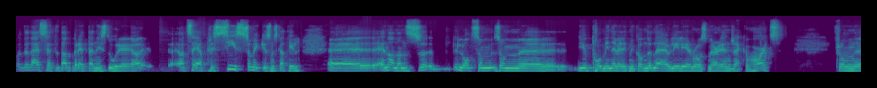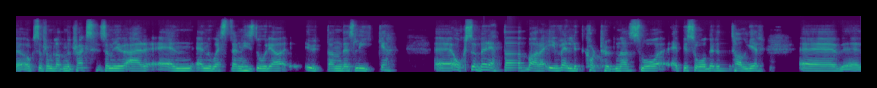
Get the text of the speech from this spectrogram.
Och det där sättet att berätta en historia, att säga precis så mycket som ska till. Eh, en annan låt som, som eh, ju påminner väldigt mycket om den är Lily Rosemary and Jack of Hearts. Från, eh, också från Blood on the Tracks, som ju är en, en westernhistoria utan dess like. Eh, också berättat bara i väldigt korthuggna små episoder, detaljer. Eh, eh,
